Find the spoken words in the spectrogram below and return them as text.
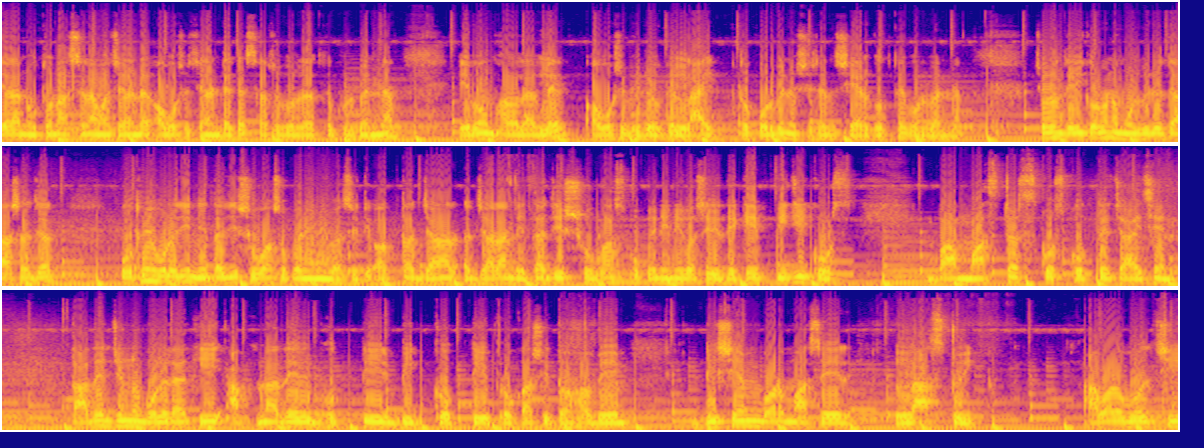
যারা নতুন আসছেন আমার চ্যানেলে অবশ্যই চ্যানেলটাকে সাবস্ক্রাইব করে রাখতে ভুলবেন না। এবং ভালো লাগলে অবশ্যই ভিডিওকে লাইক তো করবেন এবং সে সাথে শেয়ার করতে ভুলবেন না। চলুন দেরি করব না, মূল ভিডিওতে আসা যাক। প্রথমে বলে যে নেতাজি সুভাষ ওপেন ইউনিভার্সিটি। অর্থাৎ যারা যারা নেতাজি সুভাষ ওপেন ইউনিভার্সিটি থেকে পিজি কোর্স বা মাস্টার্স কোর্স করতে চাইছেন তাদের জন্য বলে রাখি, আপনাদের ভর্তির বিজ্ঞপ্তি প্রকাশিত হবে ডিসেম্বর মাসের লাস্ট উইক আবারও বলছি,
